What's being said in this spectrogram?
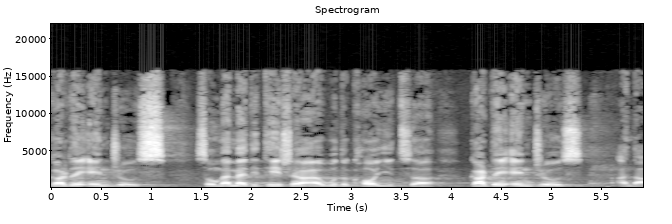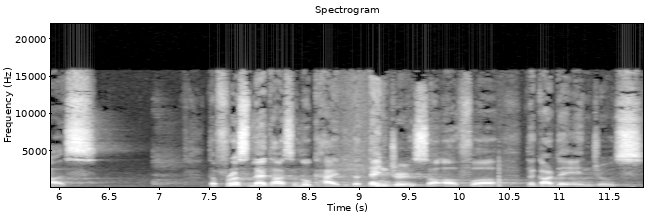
guardian angels. So my meditation, I would call it uh, angels and us. The first, let us look at the dangers of uh, the guardian angels.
